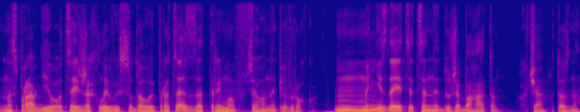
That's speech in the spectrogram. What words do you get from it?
насправді, оцей жахливий судовий процес затримав всього на півроку. Мені здається, це не дуже багато, хоча хто зна.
